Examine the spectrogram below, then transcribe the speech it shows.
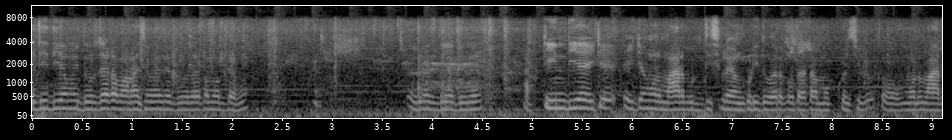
এদি দিয়ে আমি দরজাটা বানাইছি যে দরজাটার মধ্যে দেখো। এই দিয়ে দিব। আর টিন দিয়ে এইটা এইটা আমার মার বুদ্ধি ছিল অঙ্কুরি দেওয়ার কথাটা মুখ করেছিল তো আমার মার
